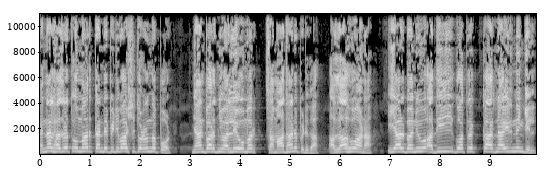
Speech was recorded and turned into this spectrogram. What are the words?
എന്നാൽ ഹസ്രത് ഉമർ തന്റെ പിടിവാശി തുടർന്നപ്പോൾ ഞാൻ പറഞ്ഞു അല്ലേ ഉമർ സമാധാനപ്പെടുക. അള്ളാഹു ആണ്. ഇയാൾ ബനു അദി ഗോത്രക്കാരനായിരുന്നെങ്കിൽ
